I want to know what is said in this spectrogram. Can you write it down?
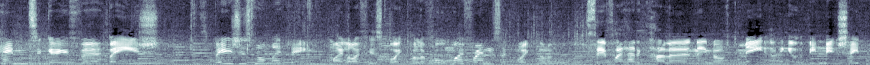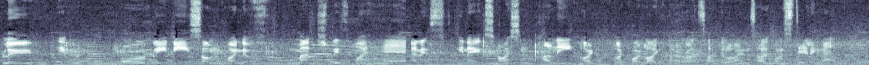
tend to go for beige Beige is not my thing. My life is quite colourful. My friends are quite colourful. So if I had a colour named after me, I think it would be Knitshade Blue. It would probably be some kind of match with my hair. And it's, you know, it's nice and punny. I, I quite like colour outside the lines. I, I'm stealing that.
